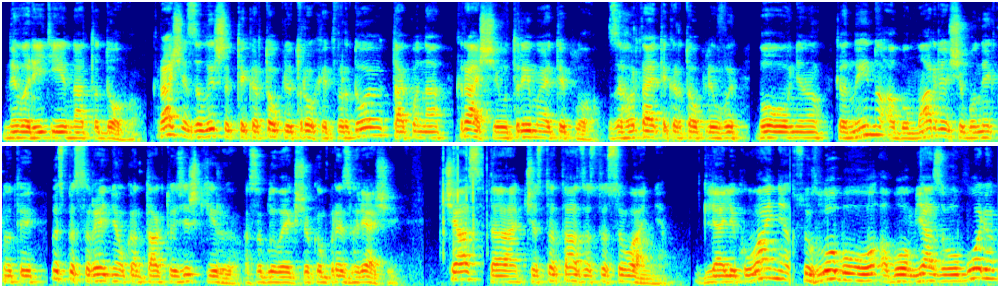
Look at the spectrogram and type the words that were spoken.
не варіть її надто довго. Краще залишити картоплю трохи твердою, так вона краще утримує тепло. Загортайте картоплю в бавовняну тканину або марлю, щоб уникнути безпосереднього контакту зі шкірою, особливо якщо компрес гарячий. Час та частота застосування. Для лікування суглобового або м'язового болю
